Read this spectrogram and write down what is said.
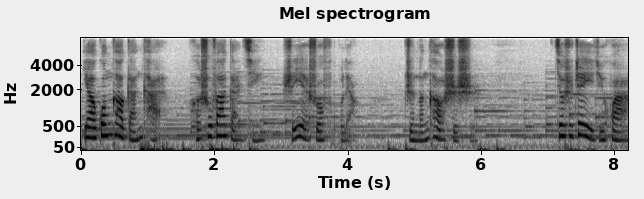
要光靠感慨和抒发感情，谁也说服不了，只能靠事实。就是这一句话，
